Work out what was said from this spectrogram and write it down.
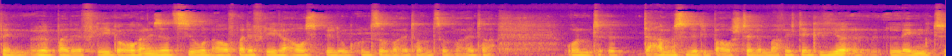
fängt, hört bei der Pflegeorganisation auf, bei der Pflegeausbildung und so weiter und so weiter. Und äh, da müssen wir die Baustelle machen. Ich denke, hier lenkt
